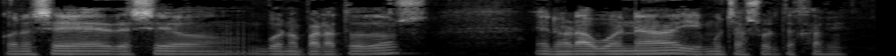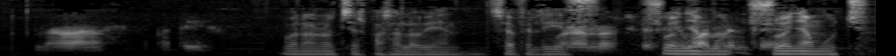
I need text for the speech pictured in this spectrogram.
con ese deseo bueno para todos, enhorabuena y mucha suerte, Javi. Nada, a ti. Buenas noches, pásalo bien, sé feliz. Buenas noches, sueña, sueña mucho.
